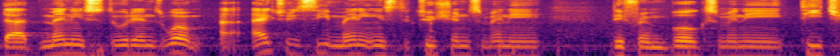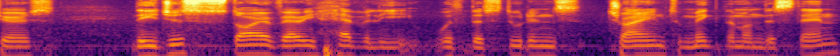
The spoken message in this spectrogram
that many students well I actually see many institutions many different books many teachers they just start very heavily with the students trying to make them understand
